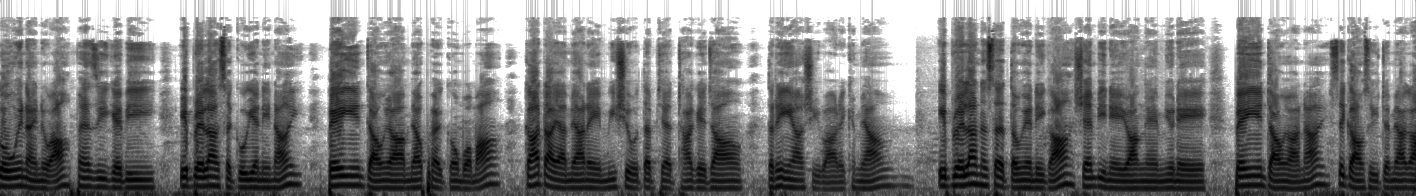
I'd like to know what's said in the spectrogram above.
ကိုဝင်းနိုင်တို့အားဖမ်းဆီးခဲ့ပြီးဧပြီလ19ရက်နေ့၌ပဲရင်တောင်ရမြောက်ဖက်ကုန်းပေါ်မှာကားတာယာများနဲ့မိရှို့တပ်ဖြတ်ထားခဲ့ကြောင်းသတင်းရရှိပါရခင်ဗျာ ဧပြီလ23ရက်နေ့ကရှမ်းပြည်နယ်ရွာငံမြို့နယ်ပဲရင်တောင်ရွာ၌စစ်ကောင်စီတပ်များက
